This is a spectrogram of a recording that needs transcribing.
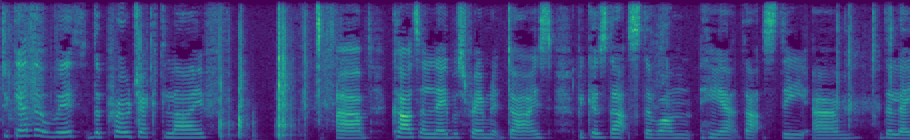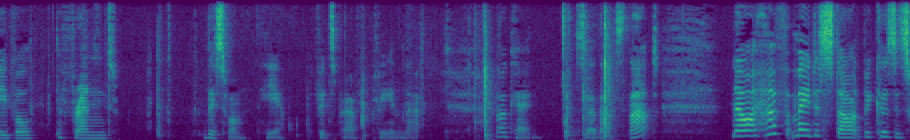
together with the Project Life um, cards and labels framelit dies, because that's the one here, that's the um, the label, the friend, this one here, fits perfectly in there. Okay, so that's that. Now I have made a start because it's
